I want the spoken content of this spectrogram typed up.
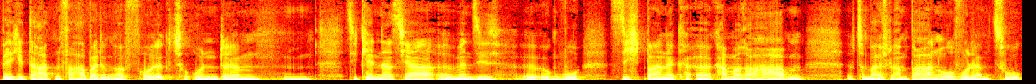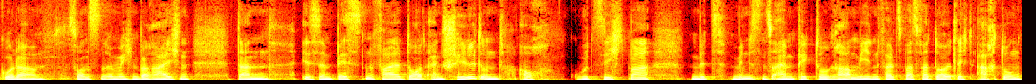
welche Datenverarbeitung erfolgt. Und ähm, Sie kennen das ja, äh, wenn Sie äh, irgendwo sichtbar eine Ka äh, Kamera haben, zum Beispiel am Bahnhof oder im Zug oder sonst in irgendwelchen Bereichen, dann ist im besten Fall dort ein Schild und auch gut sichtbar mit mindestens einem Piktogramm, jedenfalls was verdeutlicht, Achtung,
